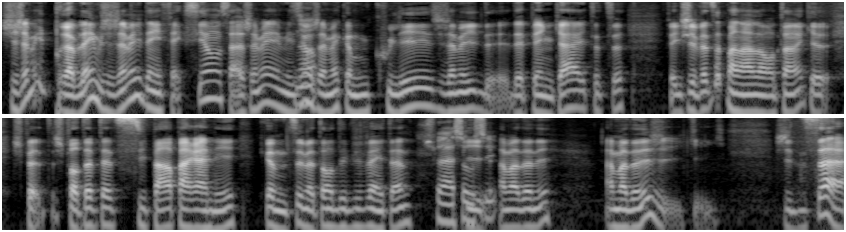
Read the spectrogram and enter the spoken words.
J'ai jamais eu de problème, j'ai jamais eu d'infection, ça a jamais mes yeux ont jamais comme coulé, j'ai jamais eu de, de pink eye, tout ça. Fait que j'ai fait ça pendant longtemps que je, je portais peut-être six paires par année, comme tu sais mettons début vingtaine. Je fais ça aussi. à un moment donné, à un moment donné, j'ai j'ai dit ça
